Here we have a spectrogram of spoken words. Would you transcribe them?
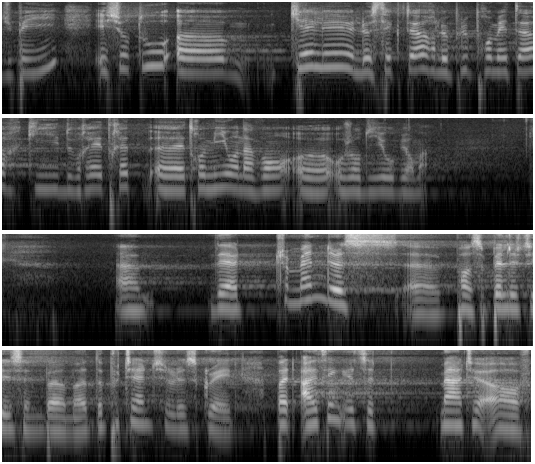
du pays? Et surtout, euh, quel est le secteur le plus prometteur qui devrait être, être mis en avant euh, aujourd'hui au Burma? Um, There are tremendous uh, possibilities in Burma. The potential is great. But I think it's a matter of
